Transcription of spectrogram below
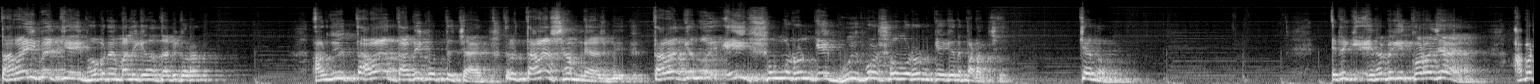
তারাই বা কে এই ভবনের মালিকানা দাবি করার? আর যদি তারা দাবি করতে চায়, তাহলে তারা সামনে আসবে। তারা কেন এই সংগঠনকে, এই ভুইফোর সংগঠনকে এখানে পাঠাচ্ছে? কেন? এটা কি এভাবে কি করা যায়? আবার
